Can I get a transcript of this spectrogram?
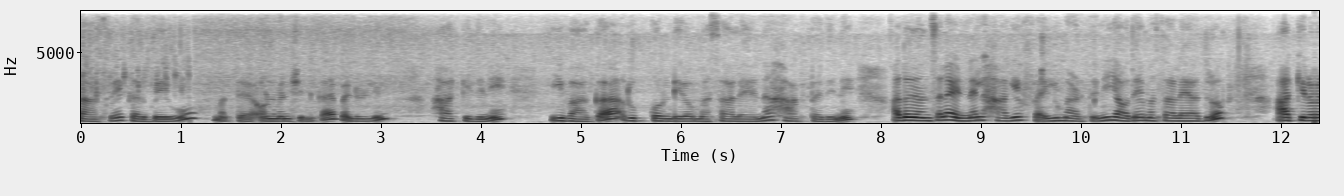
ಸಾಸಿವೆ, ಕರಿಬೇವು ಮತ್ತು ಒಣಮೆಣ್ಸಿನ್ಕಾಯಿ, ಬೆಳ್ಳುಳ್ಳಿ ಹಾಕಿದ್ದೀನಿ. ಇವಾಗ ರುಬ್ಕೊಂಡಿರೋ ಮಸಾಲೆಯನ್ನು ಹಾಕ್ತಾಯಿದ್ದೀನಿ ಅದನ್ನೊಂದು ಸಲ ಎಣ್ಣೆಲಿ ಹಾಗೆ ಫ್ರೈ ಮಾಡ್ತೀನಿ. ಯಾವುದೇ ಮಸಾಲೆ ಆದರೂ ಹಾಕಿರೋ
